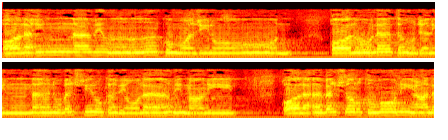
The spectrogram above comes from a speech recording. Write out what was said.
قال إنا منكم وجلون. قالوا لا توجل إنا نبشرك بغلام عليم. قال أبشرتموني على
